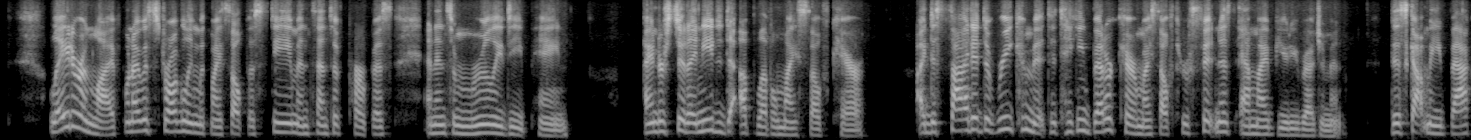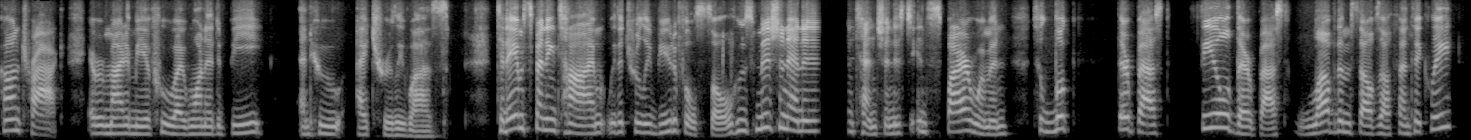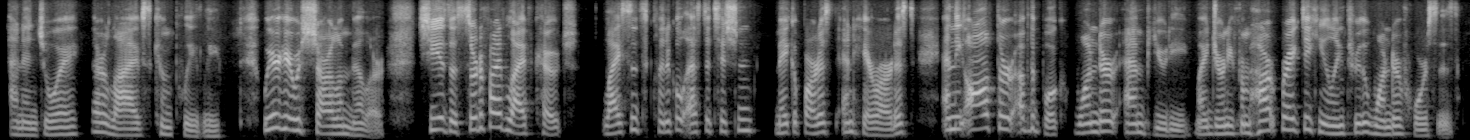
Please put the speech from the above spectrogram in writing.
Later in life, when I was struggling with my self esteem and sense of purpose and in some really deep pain, I understood I needed to uplevel my self care. I decided to recommit to taking better care of myself through fitness and my beauty regimen. This got me back on track. It reminded me of who I wanted to be and who I truly was. Today, I'm spending time with a truly beautiful soul whose mission and intention is to inspire women to look their best, feel their best, love themselves authentically, and enjoy their lives completely. We're here with Charla Miller. She is a certified life coach, licensed clinical esthetician, makeup artist, and hair artist, and the author of the book Wonder and Beauty My Journey from Heartbreak to Healing Through the Wonder of Horses.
